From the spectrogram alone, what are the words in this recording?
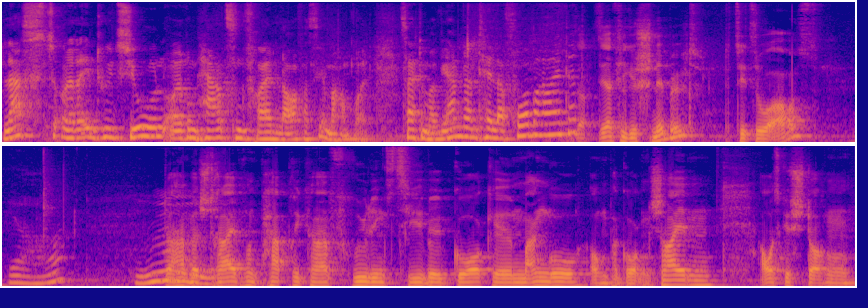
lasst eurer Intuition, eurem Herzen freien Lauf, was ihr machen wollt. Sagt mal, wir haben da einen Teller vorbereitet. Sehr viel geschnippelt. Das sieht so aus. Ja. Da haben wir Streifen von Paprika, Frühlingszwiebel, Gurke, Mango, auch ein paar Gurkenscheiben, ausgestochen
